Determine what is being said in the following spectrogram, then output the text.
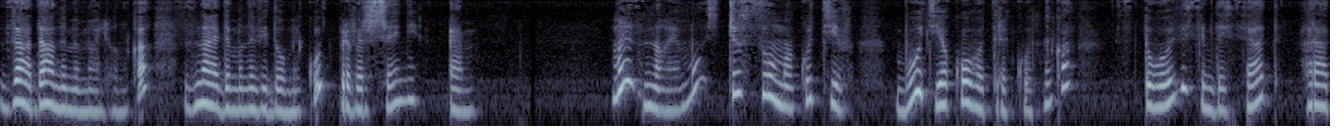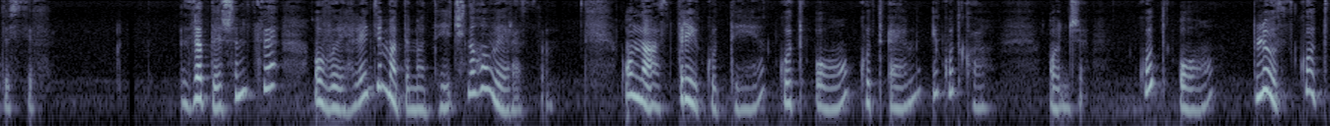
За даними малюнка знайдемо невідомий кут при вершині М. Ми знаємо, що сума кутів будь-якого трикутника 180 градусів. Запишемо це у вигляді математичного виразу. У нас три кути: кут О, кут М і кут К. Отже, кут О плюс кут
